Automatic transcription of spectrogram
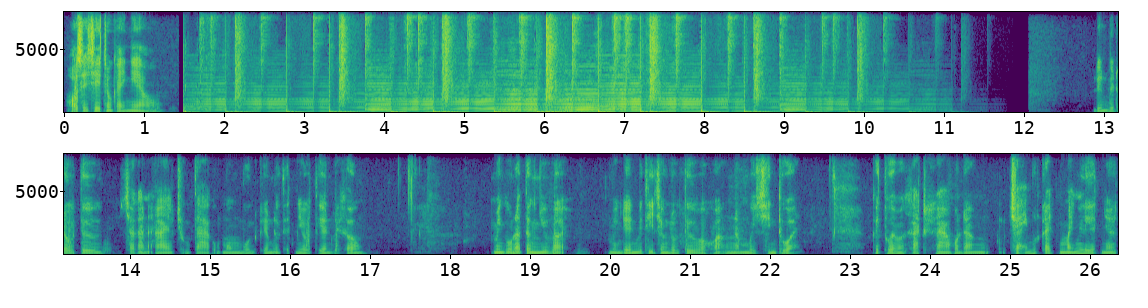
Họ sẽ chết trong cái nghèo. Đến với đầu tư, chắc hẳn ai chúng ta cũng mong muốn kiếm được thật nhiều tiền phải không? Mình cũng đã từng như vậy. Mình đến với thị trường đầu tư vào khoảng năm 19 tuổi. Cái tuổi mà khát khao còn đang cháy một cách mãnh liệt nhất.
